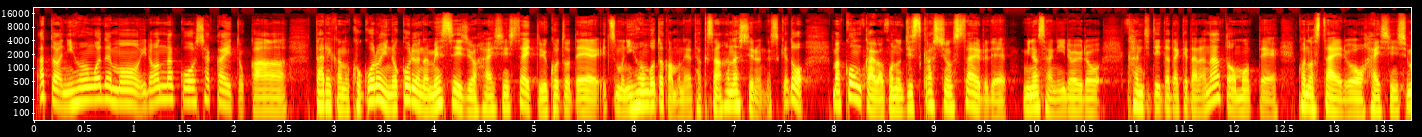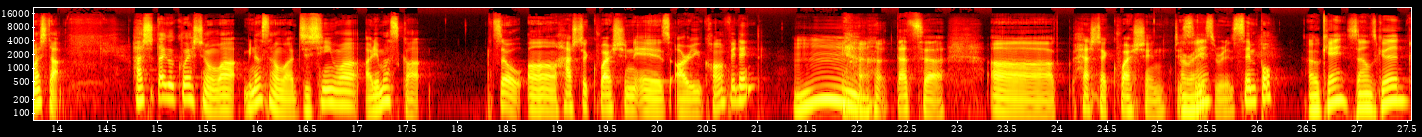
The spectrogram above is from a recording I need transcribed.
あとは日本語でもいろんなこう社会とか誰かの心に残るようなメッセージを配信したいということでいつも日本語とかもねたくさん話してるんですけど、まあ、今回はこのディスカッションスタイルで皆さんにいろいろ感じていただけたらなと思ってこのスタイルを配信しましたハッシュタグクエスチョンは皆さんは自信はありますか？So, uh, hashtag question is Are you confident? Yeah, that's a uh, hashtag question. This Alright. is really simple. Okay, sounds good.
